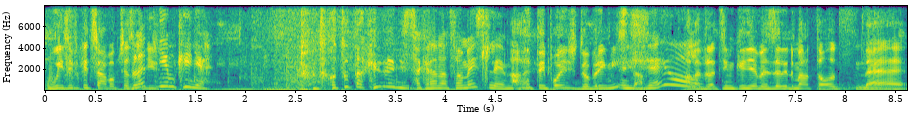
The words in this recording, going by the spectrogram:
u výřivky třeba občas v hodí- letním kině. To tu taky není. Sakra, na co myslím? Ale ty poješ dobrý místa. Že jo? Ale v letním kině mezi lidma to ne.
